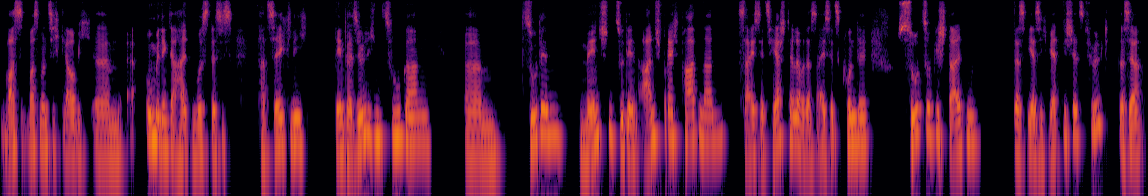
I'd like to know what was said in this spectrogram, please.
was, was man sich, glaube ich, ähm, unbedingt erhalten muss, das ist tatsächlich den persönlichen Zugang ähm, zu den Menschen, zu den Ansprechpartnern, sei es jetzt Hersteller oder sei es jetzt Kunde, so zu gestalten, dass er sich wertgeschätzt fühlt, dass er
